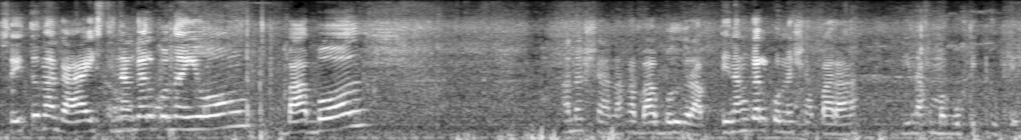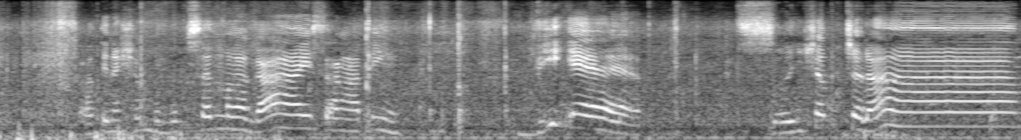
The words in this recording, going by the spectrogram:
So, ito na guys. Tinanggal ko na yung bubble. Ano siya, naka-bubble wrap. Tinanggal ko na siya para hindi na ako magupit-gupit. So, atin na siyang bubuksan mga guys ang ating V8. So, yun siya. Tcharan!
